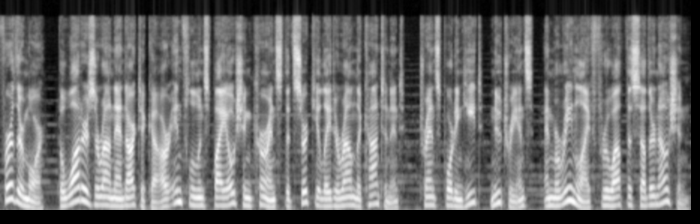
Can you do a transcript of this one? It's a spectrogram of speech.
Furthermore, the waters around Antarctica are influenced by ocean currents that circulate around the continent, transporting heat, nutrients, and marine life throughout the Southern Ocean.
